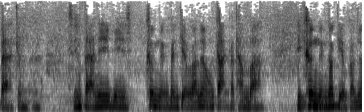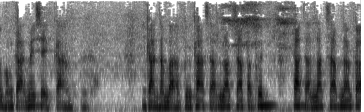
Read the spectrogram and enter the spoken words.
แปดกันศีลแปดนี่มีครึ่งหนึ่งเป็นเกี่ยวกับเรื่องของการกระทำบาปอีกครึ่งหนึ่งก็เกี่ยวกับเรื่องของการไม่เสพกามการทำบาปคือฆ่าสัตว์ลักทรัพย์ประพฤติฆ่าสัตว์ลักทรัพย์แล้วก็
